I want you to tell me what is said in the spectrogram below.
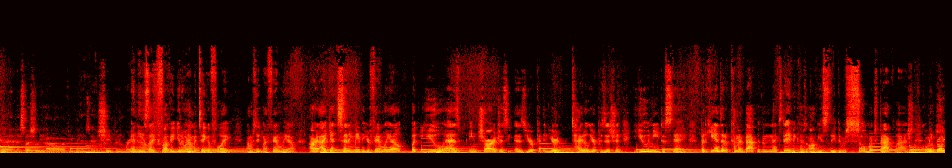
Yeah, and especially how everything's shaping right and now. And he's like, "Fuck it, you know what? I'm gonna take a flight. I'm gonna take my family out. All right, I get setting maybe your family out, but you as in charge, as as your in your title, your position, you need to stay." But he ended up coming back within the next day because obviously there was so much backlash. I mean, bro,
